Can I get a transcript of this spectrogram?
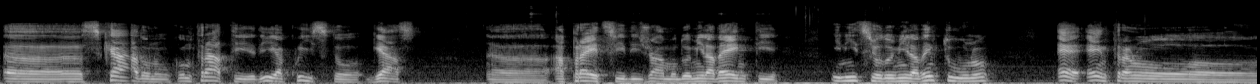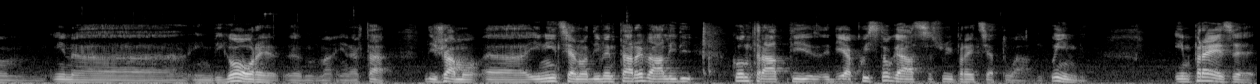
eh, scadono contratti di acquisto gas eh, a prezzi diciamo 2020 inizio 2021 e entrano in, uh, in vigore eh, ma in realtà diciamo uh, iniziano a diventare validi contratti di acquisto gas sui prezzi attuali. Quindi imprese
